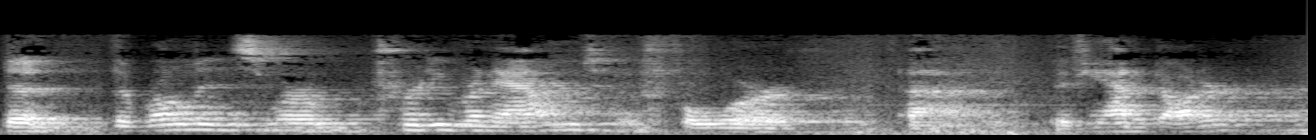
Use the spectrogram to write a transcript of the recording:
the the Romans were pretty renowned for uh, if you had a daughter,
